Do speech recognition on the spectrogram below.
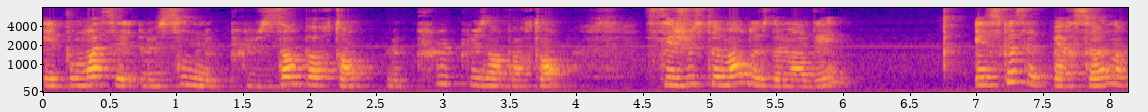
et pour moi c'est le signe le plus important, le plus important, c'est justement de se demander est-ce que cette personne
